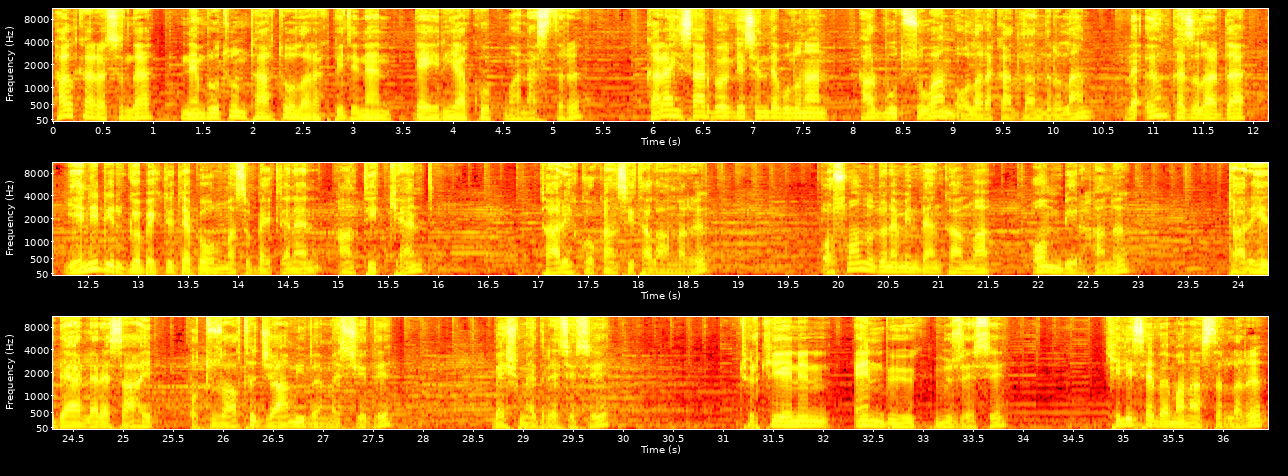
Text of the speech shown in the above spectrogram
halk arasında Nemrut'un tahtı olarak bilinen Deir Yakup Manastırı, Karahisar bölgesinde bulunan Harbut Suvan olarak adlandırılan ve ön kazılarda yeni bir Göbekli Tepe olması beklenen antik kent, tarih kokan sit alanları, Osmanlı döneminden kalma 11 hanı, tarihi değerlere sahip 36 cami ve mescidi, 5 medresesi, Türkiye'nin en büyük müzesi, kilise ve manastırları,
